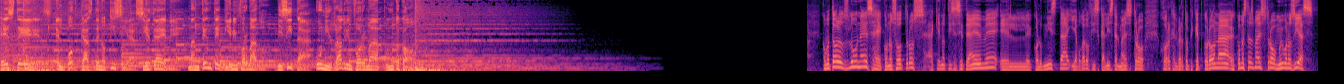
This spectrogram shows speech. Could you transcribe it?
Este es el podcast de Noticias 7 AM. Mantente bien informado. Visita uniradioinforma.com. Como todos los lunes, eh, con nosotros aquí en Noticias 7 AM, el columnista y abogado fiscalista, el maestro Jorge Alberto Piquet Corona. Eh, ¿Cómo estás, maestro? Muy buenos días.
